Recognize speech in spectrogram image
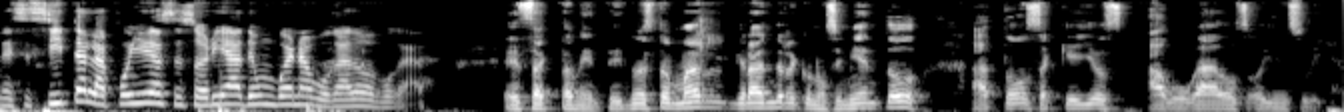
necesita el apoyo y asesoría de un buen abogado o abogada. Exactamente. Nuestro más grande reconocimiento a todos aquellos abogados hoy en su día.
